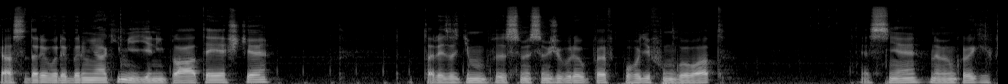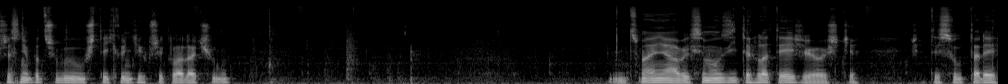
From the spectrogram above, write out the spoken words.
Já se tady odeberu nějaký měděný pláty ještě. Tady zatím si myslím, že bude úplně v pohodě fungovat. Jasně, nevím, kolik jich přesně potřebuju už teď těch překladačů. Nicméně, já bych si mohl vzít tyhle ty, že jo, ještě. Že ty jsou tady,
